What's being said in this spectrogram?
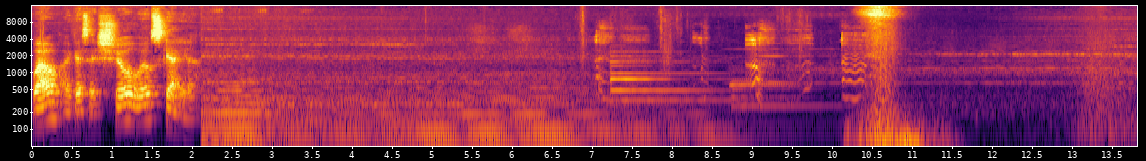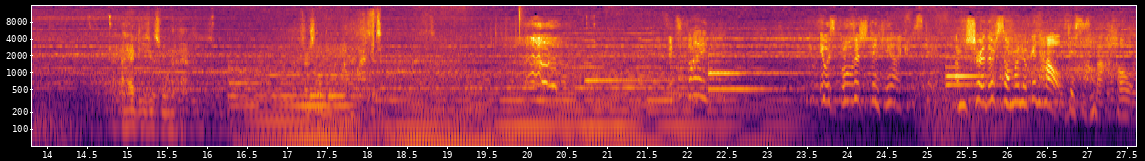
well, I guess it sure will scare you. I had to use one of them. There's only one It thinking I could escape. I'm sure there's someone who can help. This is my home.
